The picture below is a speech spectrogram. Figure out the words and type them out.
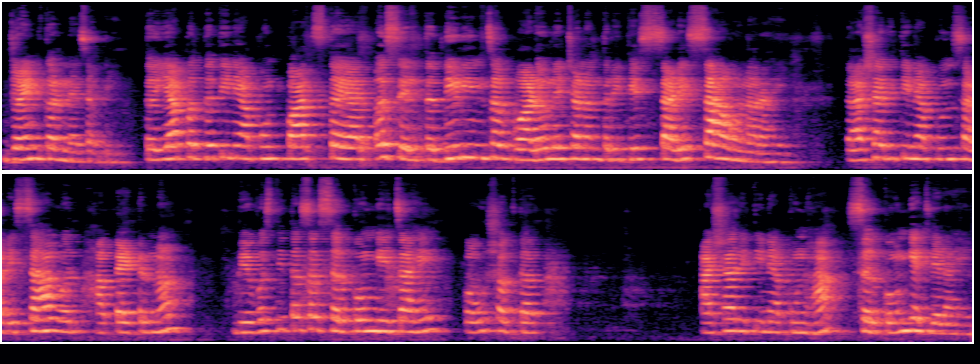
जॉईंट करण्यासाठी. तर या पद्धतीने आपण पाच तयार असेल तर दीड इंच वाढवल्याच्या नंतर इथे साडेसहा होणार आहे. तर अशा रीतीने आपण साडेसहावर हा पॅटर्न व्यवस्थित असा सरकवून घ्यायचा आहे. पाहू शकतात अशा रीतीने आपण हा सरकवून घेतलेला आहे.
